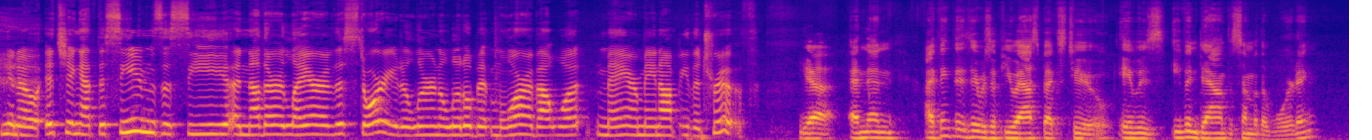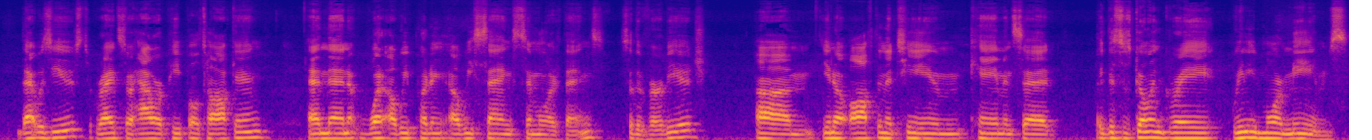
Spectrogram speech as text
you know, itching at the seams to see another layer of this story to learn a little bit more about what may or may not be the truth. Yeah. And then I think that there was a few aspects too. It was even down to some of the wording that was used, right? So how are people talking? And then what are we putting are we saying similar things? So the verbiage. Um, you know, often the team came and said, like, this is going great. We need more memes,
